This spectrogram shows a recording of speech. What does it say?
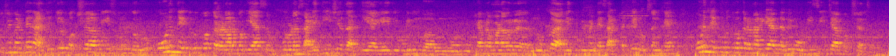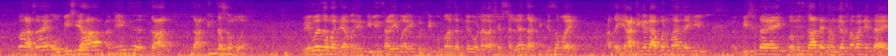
तुम्ही म्हणते राजकीय पक्ष आम्ही सुरू करू. कोण नेतृत्व करणार मग या संपूर्ण साडेतीनशे जाती आहेत एवढी मोठ्या प्रमाणावर लोक आहेत तुम्ही म्हणताय साठ टक्के लोकसंख्या आहे. कोण नेतृत्व करणार या नवीन ओबीसीच्या पक्षाचं? पण असं आहे ओबीसी हा अनेक जात जातींचा समूह आहे. वेगवेगळ्या जमाती यामध्ये तिली साळी माळी कुट्टी कुमार धनगर वडार अशा सगळ्या जातींचे समूह आहे आता या ठिकाणी आपण पाहत आहे की मी सुद्धा एक प्रमुख जात आहे धनगर समाज नेता आहे.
